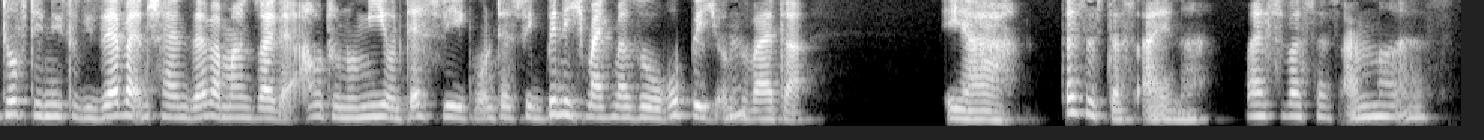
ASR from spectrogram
durfte ich nicht so wie selber entscheiden, selber machen, sei der Autonomie und deswegen und deswegen bin ich manchmal so ruppig und Mhm. so weiter. Ja, das ist das eine. Weißt du, was das andere ist?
